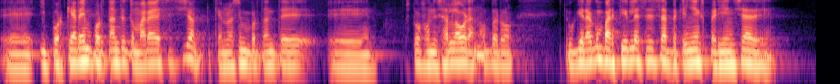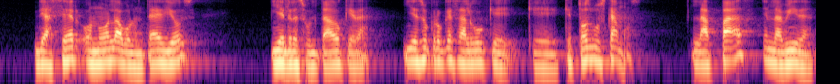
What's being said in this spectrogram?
eh, y por qué era importante tomar la decisión, que no es importante eh, pues, ahora, ¿no? Pero lo que quería compartirles es esa pequeña experiencia de, de, hacer o no la voluntad de Dios y el resultado que da. Y eso creo que es algo que, que, que todos buscamos. La paz en la vida,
